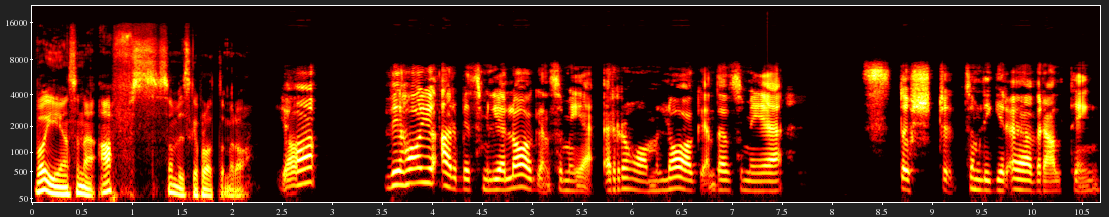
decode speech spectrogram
vad är en sån här AFS som vi ska prata om idag? Ja, vi har ju arbetsmiljölagen som är ramlagen, den som är störst, som ligger över allting.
